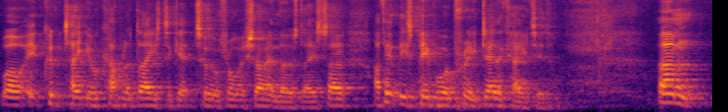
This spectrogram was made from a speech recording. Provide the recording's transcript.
Well, it could take you a couple of days to get to and from a show in those days. So I think these people were pretty dedicated. Um,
